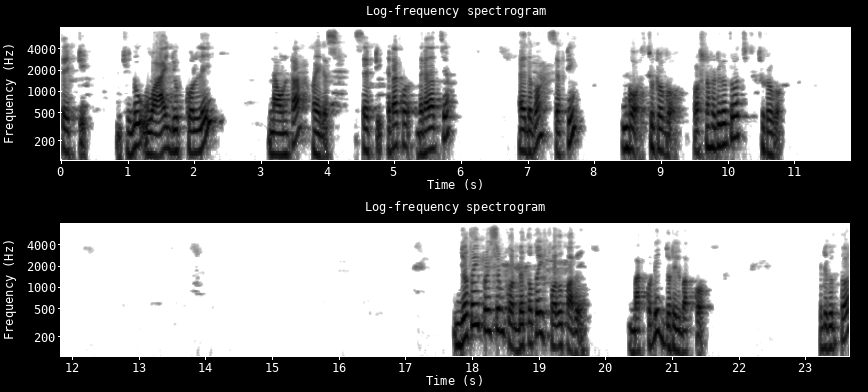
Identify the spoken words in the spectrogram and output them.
সেফটি শুধু ওয়াই যোগ করলেই নাউনটা হয়ে গেছে। সেফটি এটা দেখা যাচ্ছে? এই দেখো সেফটি গ ছোট গ প্রশ্ন সঠিক উত্তর হচ্ছে ছোট গ যতই পরিশ্রম করবে, ততই ফল পাবে। বাক্যটি জটিল বাক্য। সঠিক উত্তর?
